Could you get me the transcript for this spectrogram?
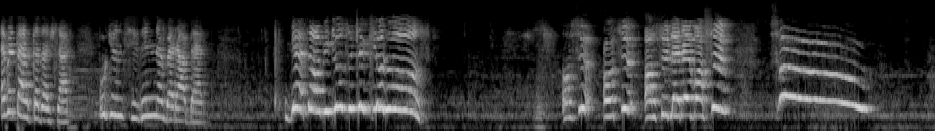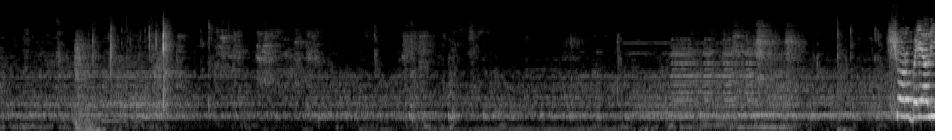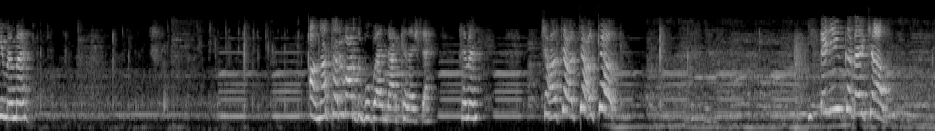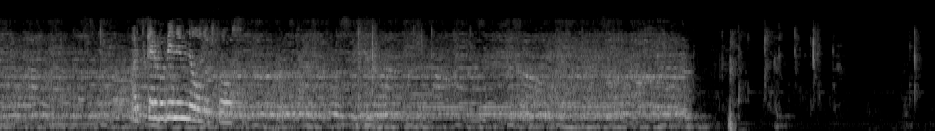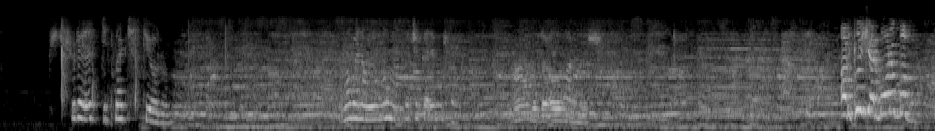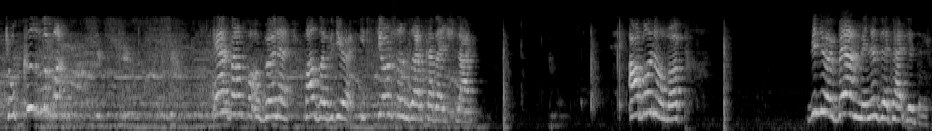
Evet arkadaşlar, bugün sizinle beraber GTA videosu çekiyoruz. Asü, asü, asülere bası. Su! Şu arabayı alayım hemen. Anahtarı vardı bu bende arkadaşlar. Hemen. Çal çal çal çal. İstediğin kadar çal. Artık araba benim ne olursa olsun. Şuraya gitmek istiyorum. Ama ben o yoldan nasıl çıkarım ki? Aa, burada yol varmış. Arkadaşlar bu araba çok hızlı bak. Eğer daha böyle fazla video istiyorsanız arkadaşlar abone olup videoyu beğenmeniz yeterlidir.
